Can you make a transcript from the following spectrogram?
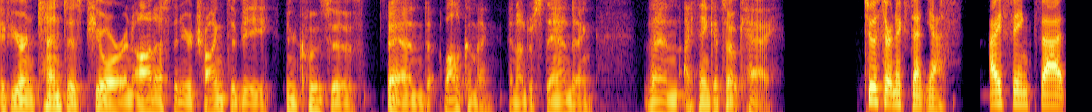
if your intent is pure and honest and you're trying to be inclusive and welcoming and understanding, then I think it's okay. To a certain extent, yes. I think that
